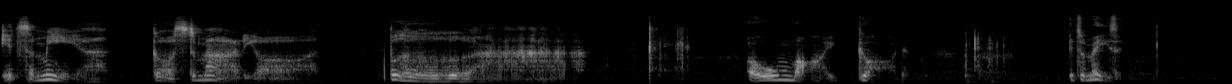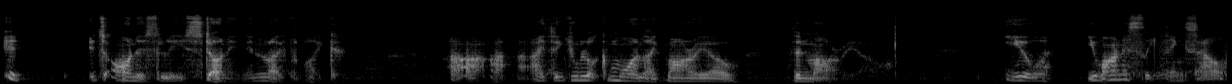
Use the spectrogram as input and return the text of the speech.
It's a me, Ghost Mario. Boo. Oh my god. It's amazing. It it's honestly stunning and lifelike. I, I, I think you look more like Mario than Mario. You you honestly think so?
